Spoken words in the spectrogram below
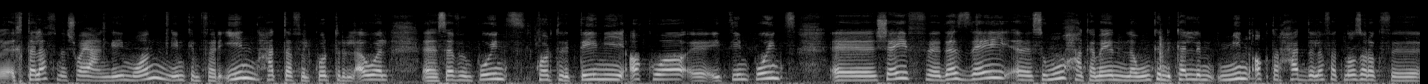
اختلفنا شوية عن game 1 يمكن فارقين حتى في ال quarter الأول 7 points ال quarter الثاني أقوى 18 points شايف ده إزاي؟ سموحة كمان لو ممكن نتكلم مين أكتر حد لفت نظرك في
